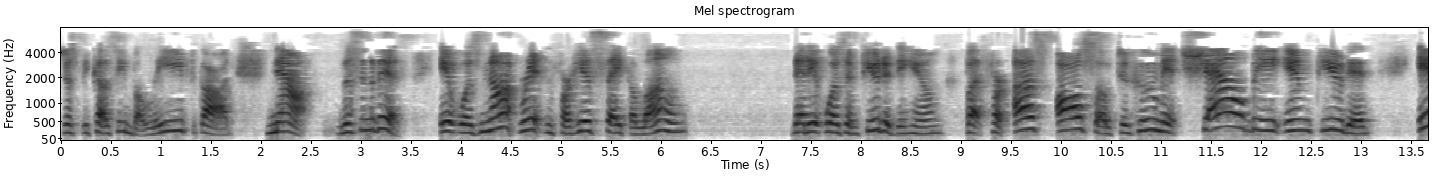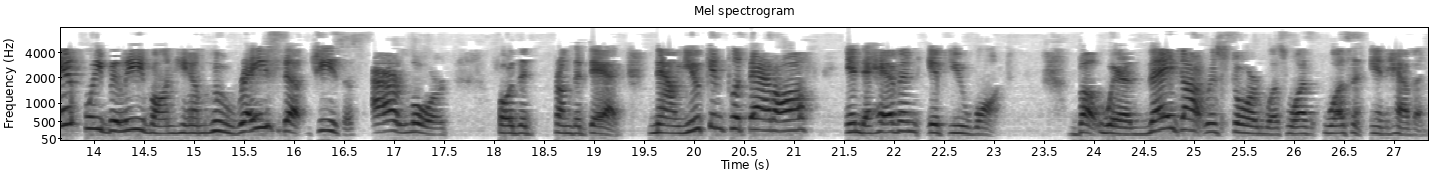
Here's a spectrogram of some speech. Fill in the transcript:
just because he believed God. Now, listen to this. It was not written for his sake alone that it was imputed to him, but for us also to whom it shall be imputed if we believe on him who raised up Jesus, our Lord, for the, from the dead. Now you can put that off into heaven if you want. But where they got restored was, was, wasn't in heaven.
